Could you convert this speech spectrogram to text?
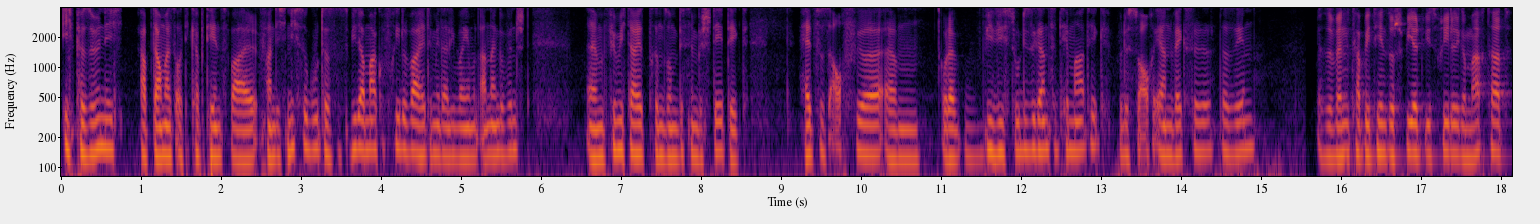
ich persönlich habe damals auch die Kapitänswahl, fand ich nicht so gut, dass es wieder Marco Friedl war, hätte mir da lieber jemand anderen gewünscht. Ähm, Fühle mich da jetzt drin so ein bisschen bestätigt. Hältst du es auch für, ähm, oder wie siehst du diese ganze Thematik? Würdest du auch eher einen Wechsel da sehen? Also wenn ein Kapitän so spielt, wie es Friedel gemacht hat,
